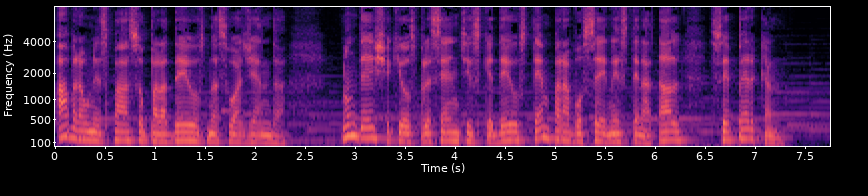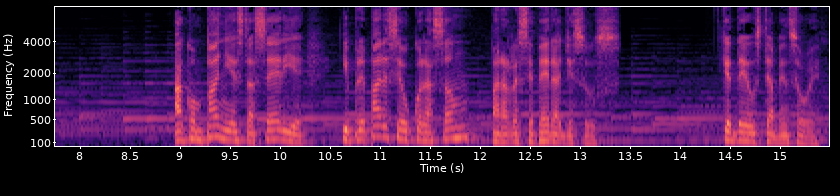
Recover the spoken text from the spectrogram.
Abra um espaço para Deus na sua agenda. Não deixe que os presentes que Deus tem para você neste Natal se percam. Acompanhe esta série e prepare seu coração para receber a Jesus. Que Deus te abençoe.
